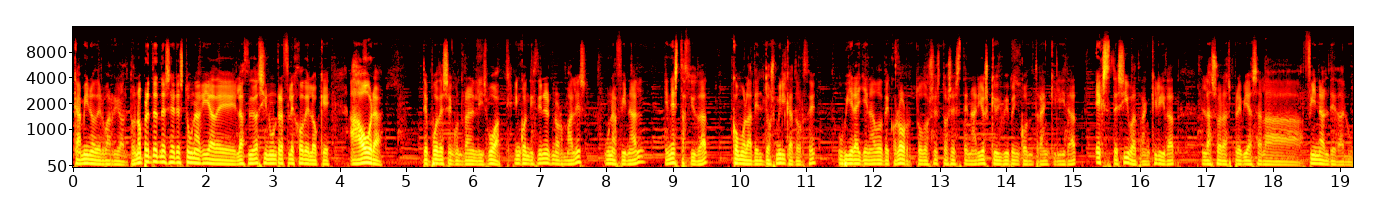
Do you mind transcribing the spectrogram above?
camino del barrio alto. No pretende ser esto una guía de la ciudad, sino un reflejo de lo que ahora te puedes encontrar en Lisboa. En condiciones normales, una final en esta ciudad, como la del 2014, hubiera llenado de color todos estos escenarios que hoy viven con tranquilidad, excesiva tranquilidad, las horas previas a la final de Dalú.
